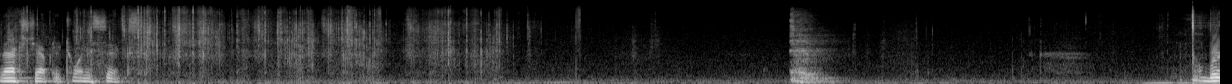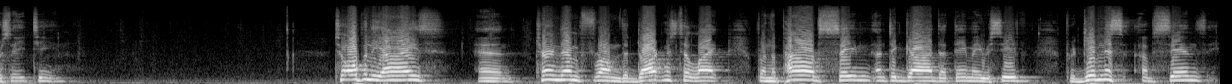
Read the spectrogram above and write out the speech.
In Acts chapter 26. Verse 18. To open the eyes and turn them from the darkness to light from the power of Satan unto God, that they may receive forgiveness of sins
